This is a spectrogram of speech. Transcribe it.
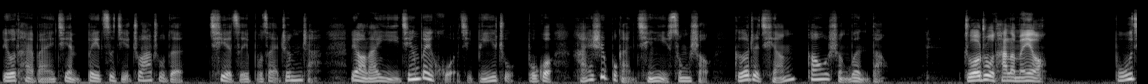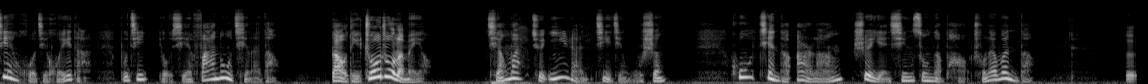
刘太白见被自己抓住的。窃贼不再挣扎，料来已经被伙计逼住，不过还是不敢轻易松手，隔着墙高声问道：“捉住他了没有？”不见伙计回答，不禁有些发怒起来，道：“到底捉住了没有？”墙外却依然寂静无声。忽见到二郎睡眼惺忪地跑出来，问道：“呃，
